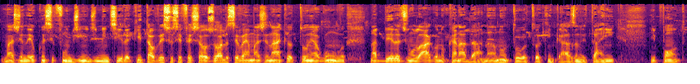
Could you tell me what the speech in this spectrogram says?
imagina eu com esse fundinho de mentira aqui, talvez se você fechar os olhos você vai imaginar que eu estou em algum na beira de um lago no Canadá. Não, não estou, estou aqui em casa no Itaim e ponto.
